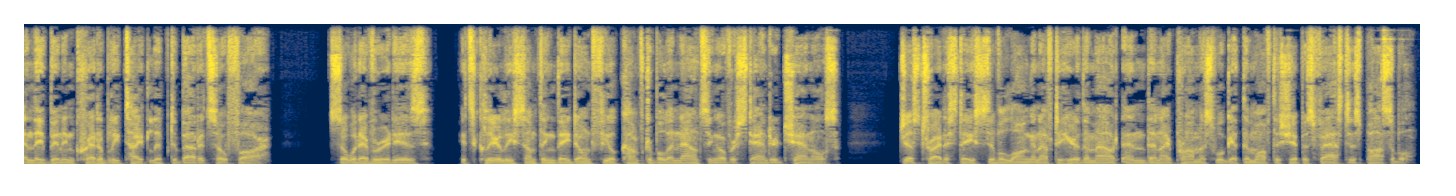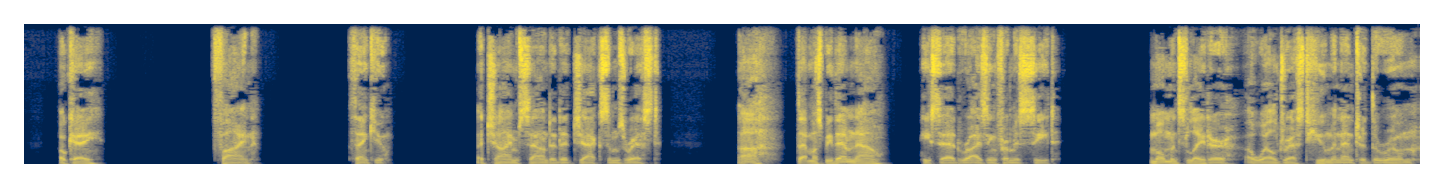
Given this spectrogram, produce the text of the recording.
and they've been incredibly tight-lipped about it so far. So whatever it is, it's clearly something they don't feel comfortable announcing over standard channels. Just try to stay civil long enough to hear them out, and then I promise we'll get them off the ship as fast as possible. Okay? Fine. Thank you. A chime sounded at Jackson's wrist. Ah, that must be them now, he said, rising from his seat. Moments later, a well-dressed human entered the room.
